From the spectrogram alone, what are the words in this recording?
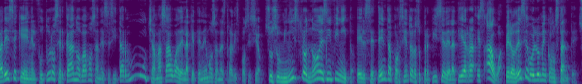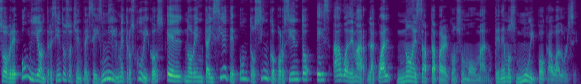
Parece que en el futuro cercano vamos a necesitar mucha más agua de la que tenemos a nuestra disposición. Su suministro no es infinito. El 70% de la superficie de la Tierra es agua, pero de ese volumen constante, sobre 1.386.000 metros cúbicos, el 97.5% es agua de mar, la cual no es apta para el consumo humano. Tenemos muy poca agua dulce.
